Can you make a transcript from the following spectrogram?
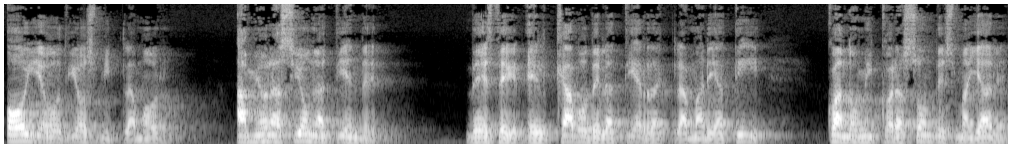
oye, oh Dios, mi clamor, a mi oración atiende. Desde el cabo de la tierra clamaré a ti, cuando mi corazón desmayare,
